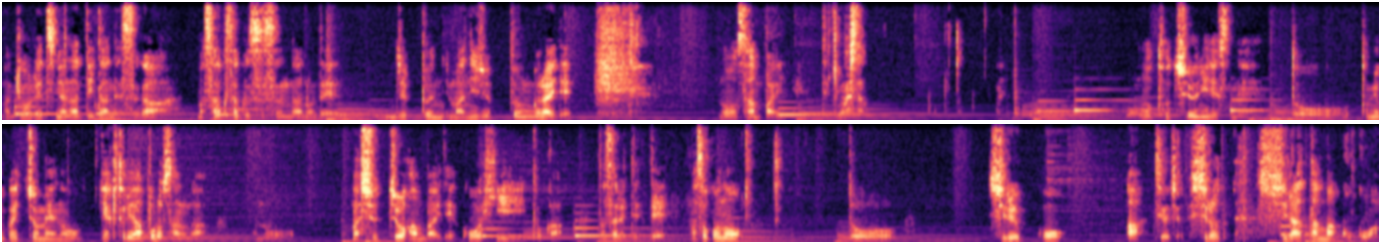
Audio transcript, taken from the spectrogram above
まあ、行列にはなっていたんですが、まあ、サクサク進んだので、10分、まあ、20分ぐらいでの参拝できました。もう途中にですね、と富岡一丁目の焼き鳥アポロさんが、あのまあ、出張販売でコーヒーとか出されてて、まあ、そこの、と汁粉あ、違う違う、白、白玉ココア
